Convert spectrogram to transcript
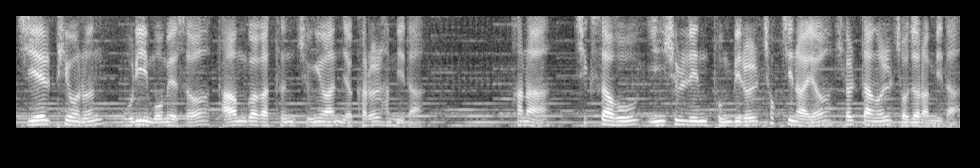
GLP-1은 우리 몸에서 다음과 같은 중요한 역할을 합니다. 하나, 식사 후 인슐린 분비를 촉진하여 혈당을 조절합니다.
